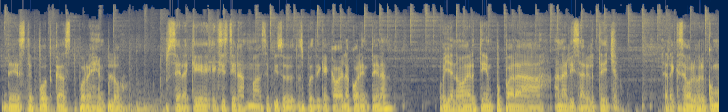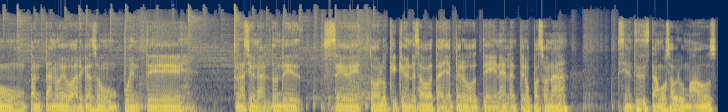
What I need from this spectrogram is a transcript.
De este podcast, por ejemplo, ¿será que existirá más episodios después de que acabe la cuarentena? ¿O ya no va a haber tiempo para analizar el techo? ¿Será que se va a volver como un pantano de Vargas o un puente nacional donde se ve todo lo que quedó en esa batalla, pero de ahí en adelante no pasó nada? Si antes estábamos abrumados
